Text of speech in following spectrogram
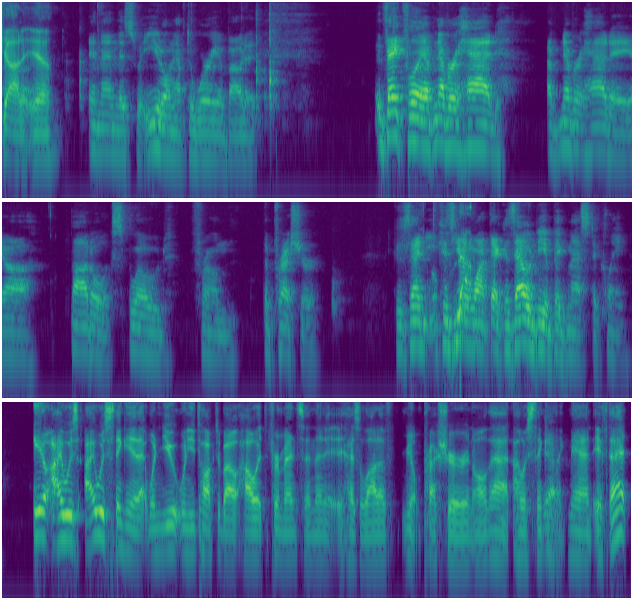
Got it. Yeah. and then this way you don't have to worry about it. And thankfully, I've never had I've never had a uh, bottle explode from the pressure because then because you don't want that because that would be a big mess to clean. You know, I was I was thinking of that when you when you talked about how it ferments and then it, has a lot of you know pressure and all that. I was thinking Yeah. like, man, if that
